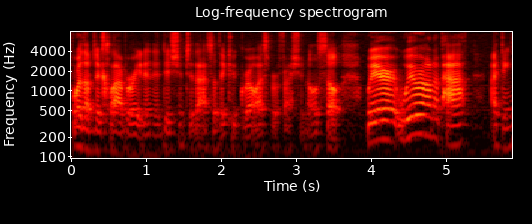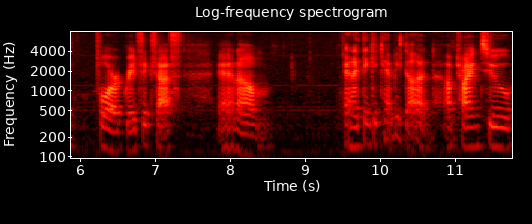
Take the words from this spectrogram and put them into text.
for them to collaborate in addition to that, so they could grow as professionals. So we're we're on a path, I think, for great success, and um, and I think it can be done. I'm trying to,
